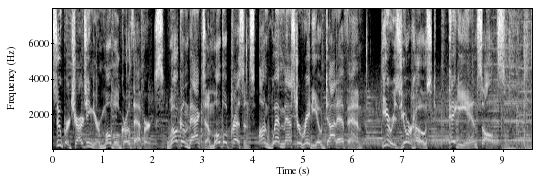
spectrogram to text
Supercharging your mobile growth efforts. Welcome back to Mobile Presence on WebmasterRadio.fm. Here is your host, Peggy Anne Salz.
